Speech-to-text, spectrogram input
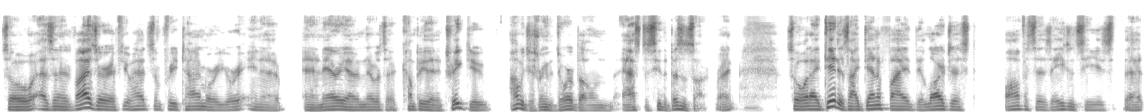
So as an advisor, if you had some free time or you're in a in an area and there was a company that intrigued you, I would just ring the doorbell and ask to see the business owner, right? Mm-hmm. So what I did is identify the largest offices, agencies that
